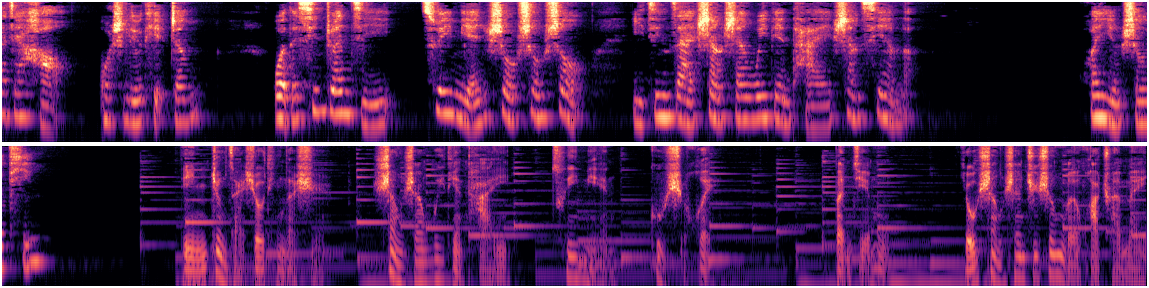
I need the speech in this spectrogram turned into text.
大家好，我是刘铁铮，我的新专辑《催眠瘦瘦瘦》已经在上山微电台上线了，欢迎收听。您正在收听的是上山微电台催眠故事会。本节目由上山之声文化传媒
